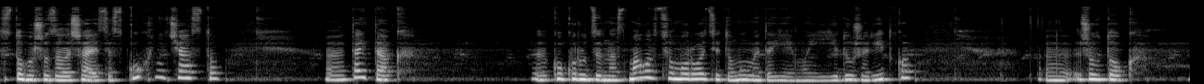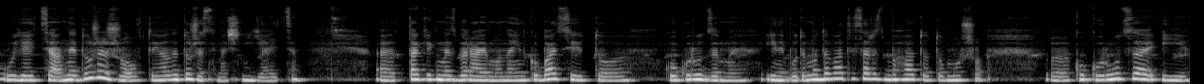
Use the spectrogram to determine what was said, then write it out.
з того, що залишається з кухні часто. Е, Та й так. Е, Кукурудзи в нас мало в цьому році, тому ми даємо її дуже рідко. Жовток у яйця не дуже жовтий, але дуже смачні яйця. Так як ми збираємо на інкубацію, то кукурудзи ми і не будемо давати зараз багато, тому що кукурудза і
